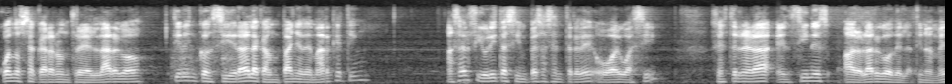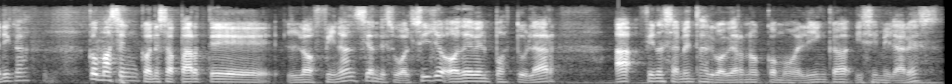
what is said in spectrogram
¿cuándo sacarán un trailer largo? ¿Tienen considerada la campaña de marketing? ¿Hacer figuritas impresas en 3D o algo así? Se estrenará en cines a lo largo de Latinoamérica. ¿Cómo hacen con esa parte? ¿Lo financian de su bolsillo o deben postular a financiamientos del gobierno como el Inca y similares?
